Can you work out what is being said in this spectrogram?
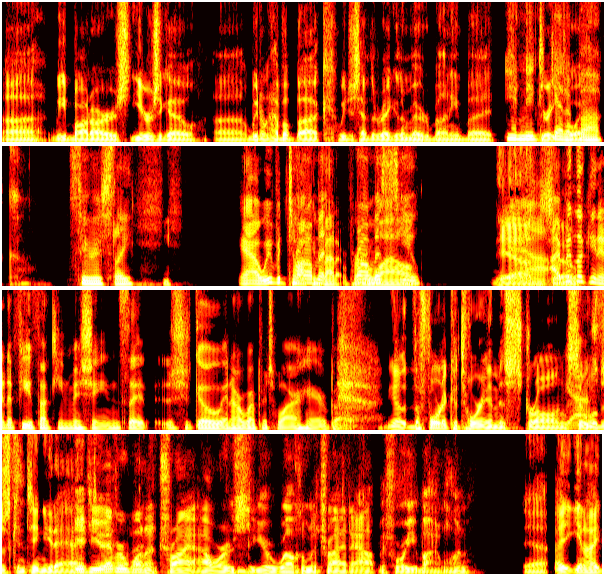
Uh, we bought ours years ago. Uh, we don't have a buck. We just have the regular Motorbunny, but you need to Great get a buck. Seriously, Yeah, we've been talking Promi- about it for a promise while. you. Yeah, I've been looking at a few fucking machines that should go in our repertoire here, but you know the fornicatorium is strong, so we'll just continue to add. If you to ever want to try ours, you're welcome to try it out before you buy one. Yeah, I, you know, I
